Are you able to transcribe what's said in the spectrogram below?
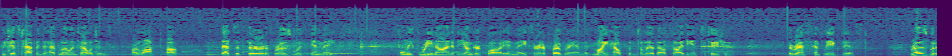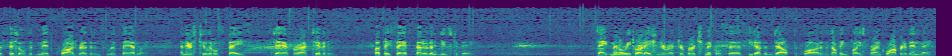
who just happen to have low intelligence, are locked up. That's a third of Rosewood's inmates. Only 49 of the younger quad inmates are in a program that might help them to live outside the institution. The rest simply exist. Rosewood officials admit quad residents live badly, and there's too little space, staff, or activity. But they say it's better than it used to be. State Mental Retardation Director Bert Schmickel says he doesn't doubt the quad is a dumping place for uncooperative inmates,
